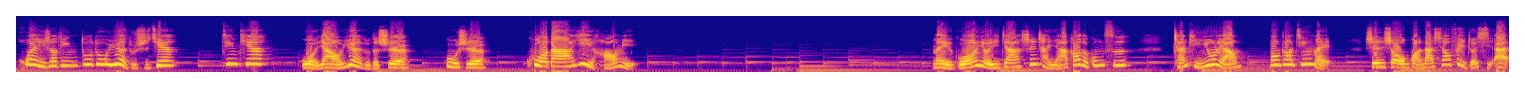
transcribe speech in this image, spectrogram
欢迎收听嘟嘟阅读时间。今天我要阅读的是故事《扩大一毫米》。美国有一家生产牙膏的公司，产品优良，包装精美，深受广大消费者喜爱，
